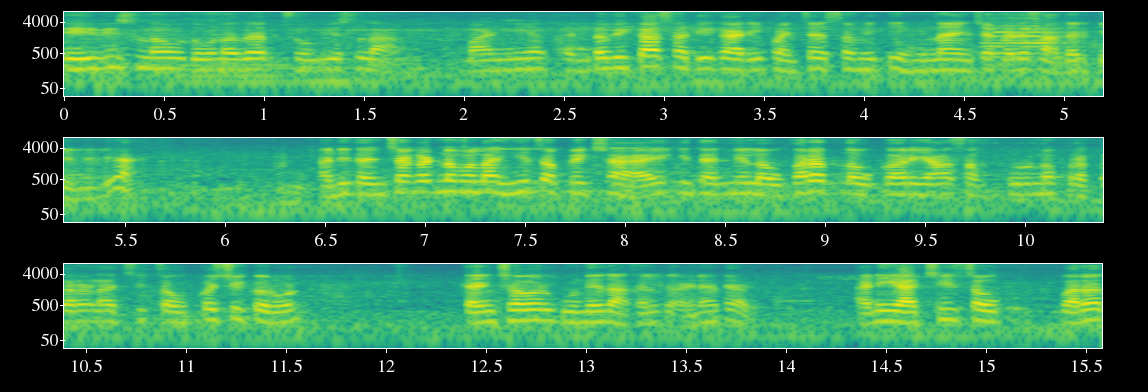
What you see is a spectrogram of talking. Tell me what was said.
तेवीस नऊ दोन हजार चोवीसला माननीय खंडविकास अधिकारी पंचायत समिती हिना यांच्याकडे सादर केलेली आहे. आणि त्यांच्याकडनं मला हीच अपेक्षा आहे की त्यांनी लवकरात लवकर या संपूर्ण प्रकरणाची चौकशी करून त्यांच्यावर गुन्हे दाखल करण्यात यावे. आणि याची चौक परत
